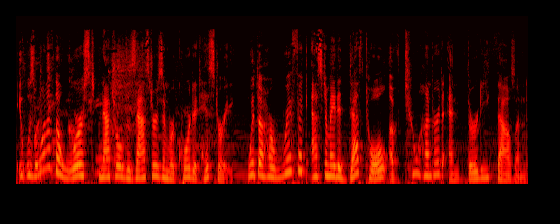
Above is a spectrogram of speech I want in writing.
It was one of the worst natural disasters in recorded history, with a horrific estimated death toll of 230,000.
